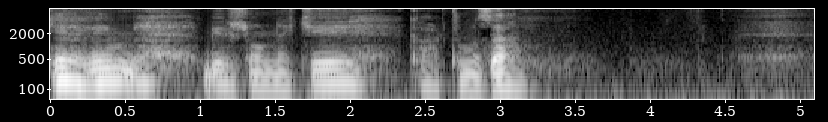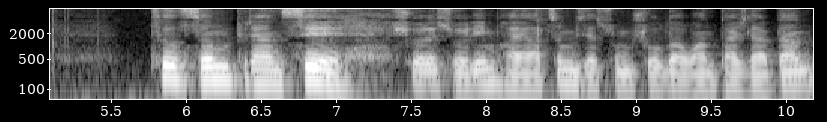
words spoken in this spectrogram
Gelelim bir sonraki kartımıza. Tılsım Prensi. Şöyle söyleyeyim hayatın bize sunmuş olduğu avantajlardan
